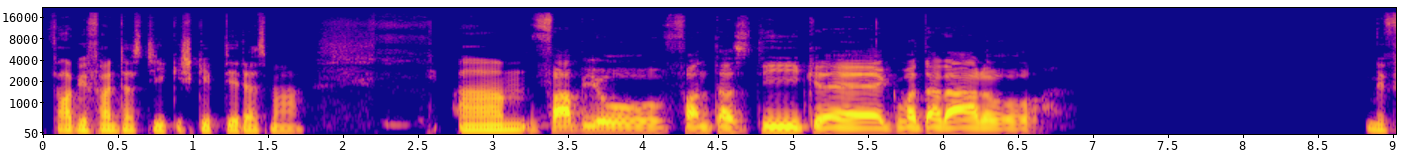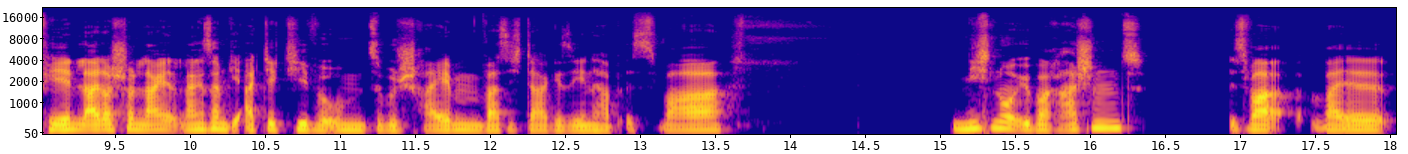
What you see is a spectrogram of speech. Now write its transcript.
Fabio Fantastik. Ich gebe dir das mal. Ähm, Fabio Fantastique Guadararo. Mir fehlen leider schon lang langsam die Adjektive, um zu beschreiben, was ich da gesehen habe. Es war nicht nur überraschend, es war, weil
